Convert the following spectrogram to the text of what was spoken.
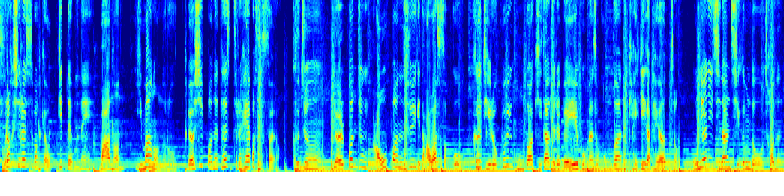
불확실할 수밖에 없기 때문에 만 원, 2만 원으로 몇십 번의 테스트를 해봤었어요. 그중 10번 중 9번은 수익이 나왔었고 그 뒤로 코인 공부와 기사들을 매일 보면서 공부하는 계기가 되었죠. 5년이 지난 지금도 저는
